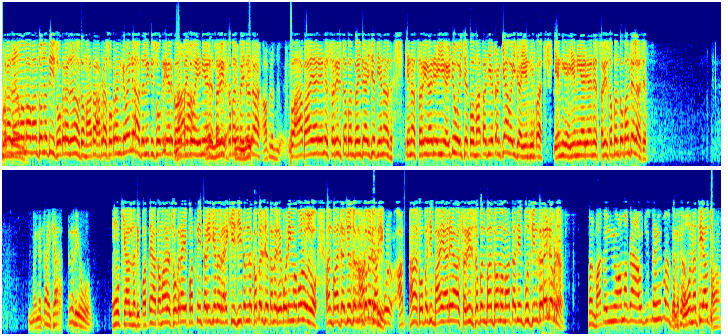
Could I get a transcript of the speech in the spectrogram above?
છોકરા જણવામાં વાંધો નથી. છોકરા જણાવ. તો માતા આપણા છોકરાને કહેવાય ને આ દલિત છોકરી હારે ઘર બાંધ્યો એની યારે શરીર સંબંધ બાંધ્યા હતા તો આ ભાઈ હારે એને શરીર સંબંધ બાંધ્યા છે તેના એના શરીર હારે એ અડ્યું હોય છે તો માતાજી અટણ ક્યાં વહી જાય? એની એની એની યારે એને શરીર સંબંધ તો બાંધેલા છે. મને કાંઈ ખ્યાલ નથી એવો. હું ખ્યાલ નથી. પત્ની તમારા છોકરાએ પત્ની તરીકે રાખી છે તમને ખબર છે? તમે રેકોર્ડિંગમાં બોલો છો. અને પાછા છો કે ખબર નથી? હા તો પછી ભાઈ હારે આ શરીર સંબંધ બાંધવામાં માતાજીને પૂછીને કરાય ને આપણે? પણ માતાજીનું આમાં કાંઈ આવતું જ નહીં પણ તો નથી આવતું?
